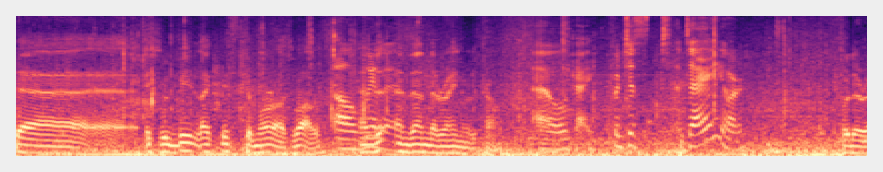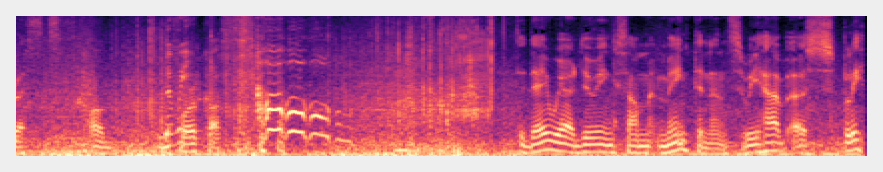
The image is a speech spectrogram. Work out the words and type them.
the it will be like this tomorrow as well. Oh, and, will the- it? and then the rain will come oh, okay. For just a day or? for the rest of the, The forecast. Oh! Today we are doing some maintenance. We have a split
